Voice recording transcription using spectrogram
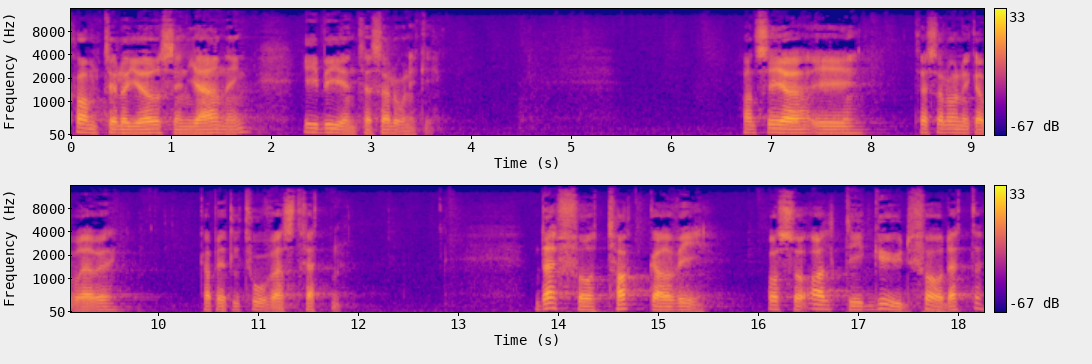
kom til å gjøre sin gjerning i byen Tessaloniki. Han sier i Tessalonikerbrevet kapittel 2 vers 13.: Derfor takker vi også alltid Gud for dette,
